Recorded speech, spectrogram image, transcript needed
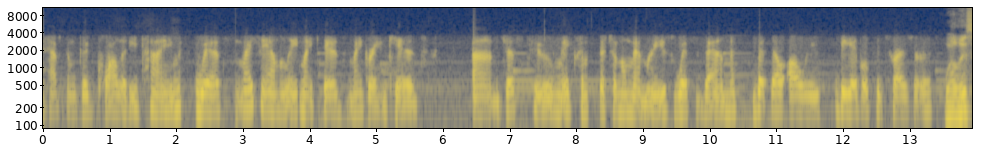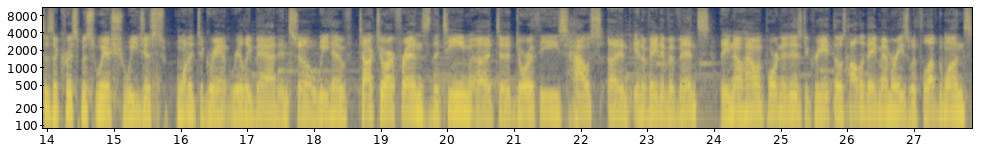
have some good quality time with my family, my kids, my grandkids, um, just to make some additional memories with them that they'll always be able to treasure. Well, this is a Christmas wish we just wanted to grant really bad. And so we have talked to our friends, the team at uh, Dorothy's House uh, and Innovative Events. They know how important it is to create those holiday memories with loved ones.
